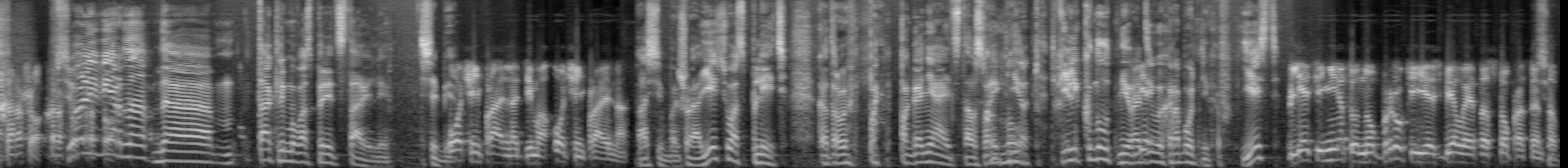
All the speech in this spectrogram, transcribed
хорошо, хорошо. Все ли хорошо. верно? э, так ли мы вас представили себе? Очень правильно, Дима, очень правильно. Спасибо большое. А есть у вас плеть, которую погоняете там своих Кнут. не- или кнут нерадивых работников? Есть? Плети нету, но бруки есть белые, это сто процентов.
